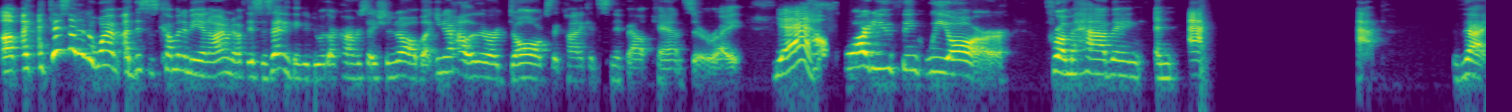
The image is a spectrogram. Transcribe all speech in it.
Um, I, I, guess I don't know why I'm, this is coming to me, and I don't know if this has anything to do with our conversation at all. But you know how there are dogs that kind of can sniff out cancer, right? Yes. How far do you think we are from having an app that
